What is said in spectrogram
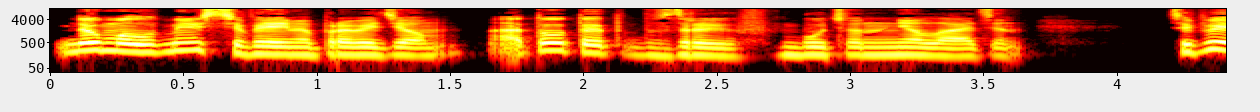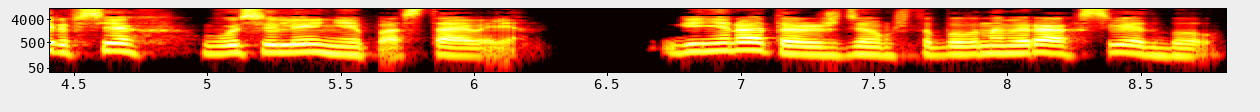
Думал, вместе время проведем, а тут этот взрыв, будь он не ладен. Теперь всех в усиление поставили. Генераторы ждем, чтобы в номерах свет был.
